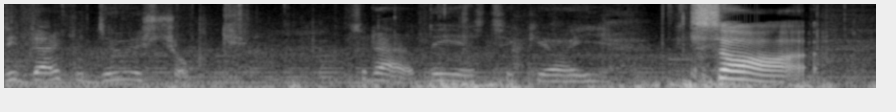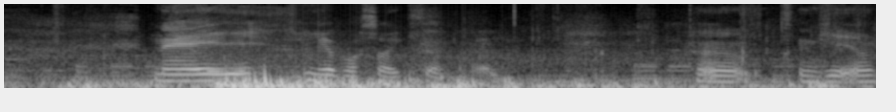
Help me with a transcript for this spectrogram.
Det är därför du är tjock. Sådär, det tycker jag är... sa... Nej, jag bara sa exempel. Ja, okej, ja.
